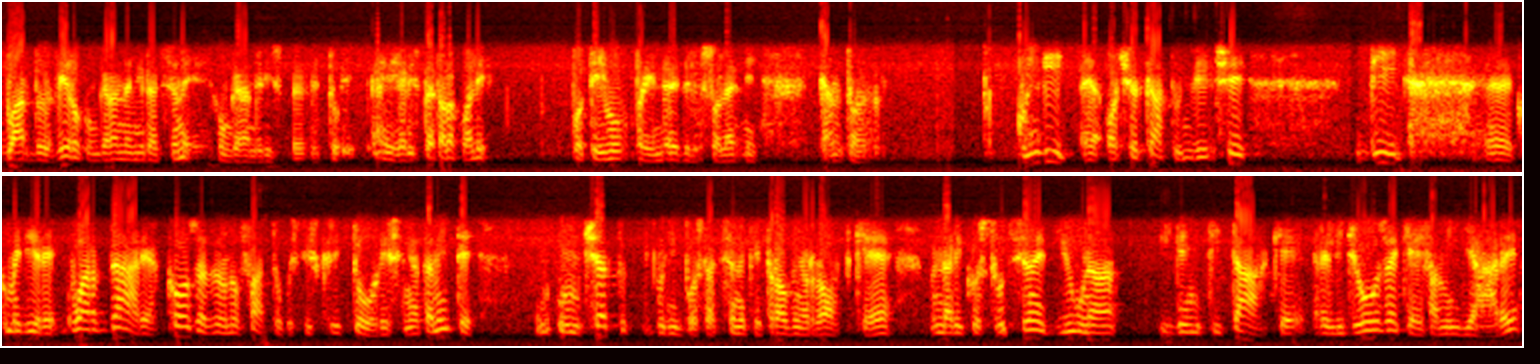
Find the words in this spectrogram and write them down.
guardo davvero con grande ammirazione e con grande rispetto, e rispetto alla quale potevo prendere delle solenni cantonate. Quindi eh, ho cercato invece di eh, dire, guardare a cosa avevano fatto questi scrittori, segnatamente un certo tipo di impostazione che trovo in Roth, che è una ricostruzione di una identità che è religiosa e che è familiare,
